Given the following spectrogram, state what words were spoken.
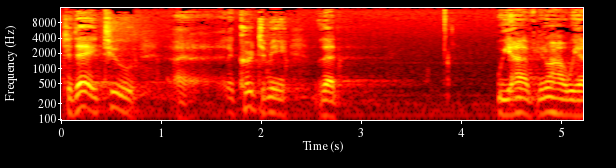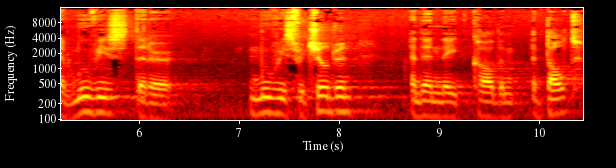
today, too, uh, it occurred to me that we have, you know, how we have movies that are movies for children, and then they call them adult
